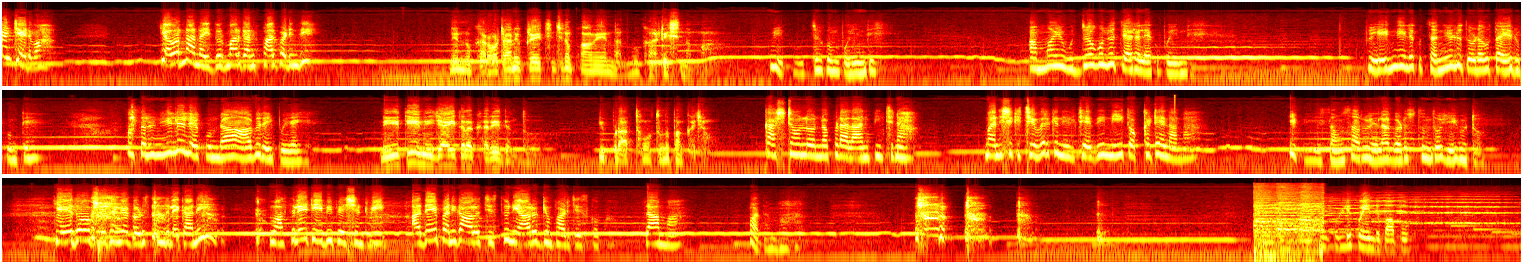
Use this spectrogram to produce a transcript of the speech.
సస్పెండ్ చేయడమా? ఎవరు నాన్న ఈ దుర్మార్గానికి పాల్పడింది? నిన్ను కరవటానికి ప్రయత్నించిన పామే నన్ను కాటేసిందమ్మా. మీకు ఉద్యోగం పోయింది. అమ్మాయి ఉద్యోగంలో చేరలేకపోయింది. వేడి నీళ్ళకు చన్నీళ్ళు తొడవుతాయనుకుంటే అసలు నీళ్ళే లేకుండా ఆవిరైపోయాయి. నీతి నిజాయితీల ఖరీదెంతో ఇప్పుడు అర్థమవుతుంది పంకజం. కష్టంలో ఉన్నప్పుడు అలా అనిపించినా మనిషికి చివరికి నిలిచేది నీతొక్కటే నాన్న. ఇక ఈ సంసారం ఎలా గడుస్తుందో ఏమిటో? ఏదో ఒక విధంగా గడుస్తుందిలే కానీ నువ్వు అసలే టీబీ పేషెంట్వి. అదే పనిగా ఆలోచిస్తూ నీ ఆరోగ్యం పాడు చేసుకోకు. రామ్మా. పదమ్మా. కుళ్ళిపోయింది బాబు.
